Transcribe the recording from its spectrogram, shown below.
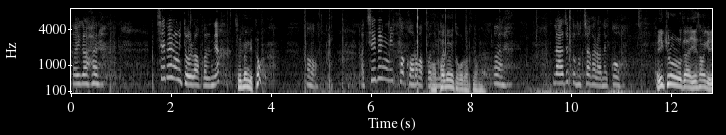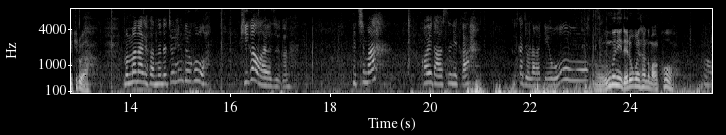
저희가 한 700m 올라왔거든요? 700m? 어. 아, 700m 어, 걸어왔거든요. 800m 걸어왔어 나는. 네. 근데 아직도 도착을 안 했고, 1km로 내가 예상하기 1km야. 만만하게 봤는데 좀 힘들고 비가 와요 지금 그치만 거의 다 왔으니까 끝까지 올라갈게요 어, 은근히 내려오고 있는 사람도 많고 어.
